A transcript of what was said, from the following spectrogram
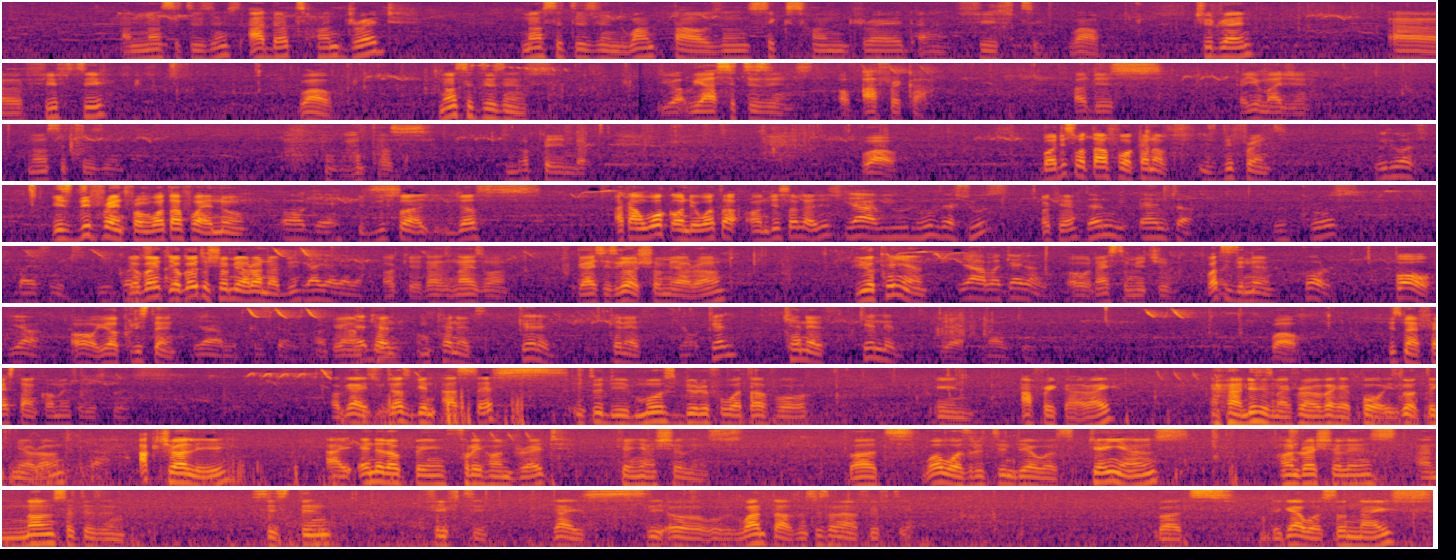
and non-citizens. Adults 100 non-citizen 1650 wow. Children uh 50 wow. Non-citizens we are citizens of africa. How this can you imagine? Non-citizen. 1000 I'm not paying that wow but this waterfall kind of is different With what? it's different from waterfall i know Okay. It's this one, just I can walk on the water on this one like this. Yeah, we remove the shoes, Okay. then we enter. We cross by foot. You're going you're going to show me around, Abi? Yeah, yeah, yeah, yeah. Okay, that's a nice one. Guys, he's gonna show me around. You're Kenyan? Yeah, I'm a Kenyan. Oh, nice to meet you. What is the name? Paul. Paul. Yeah, Oh, you're a Christian. yeah, I'm a Christian. Okay, I'm Ken I'm Kenneth. Kenneth. Kenneth. Yeah, Ken? Kenneth. Kenneth. Yeah. Okay. Wow. This is my first time coming to this place. Oh guys, we just gained access into the most beautiful waterfall in Africa, right? And this is my friend over here, Paul. He's gonna take me around. Yeah. Actually, I ended up paying 300 Kenyan shillings. But what was written there was Kenyans 100 shillings and non-citizen 1650 that is oh, 1650 but the guy was so nice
